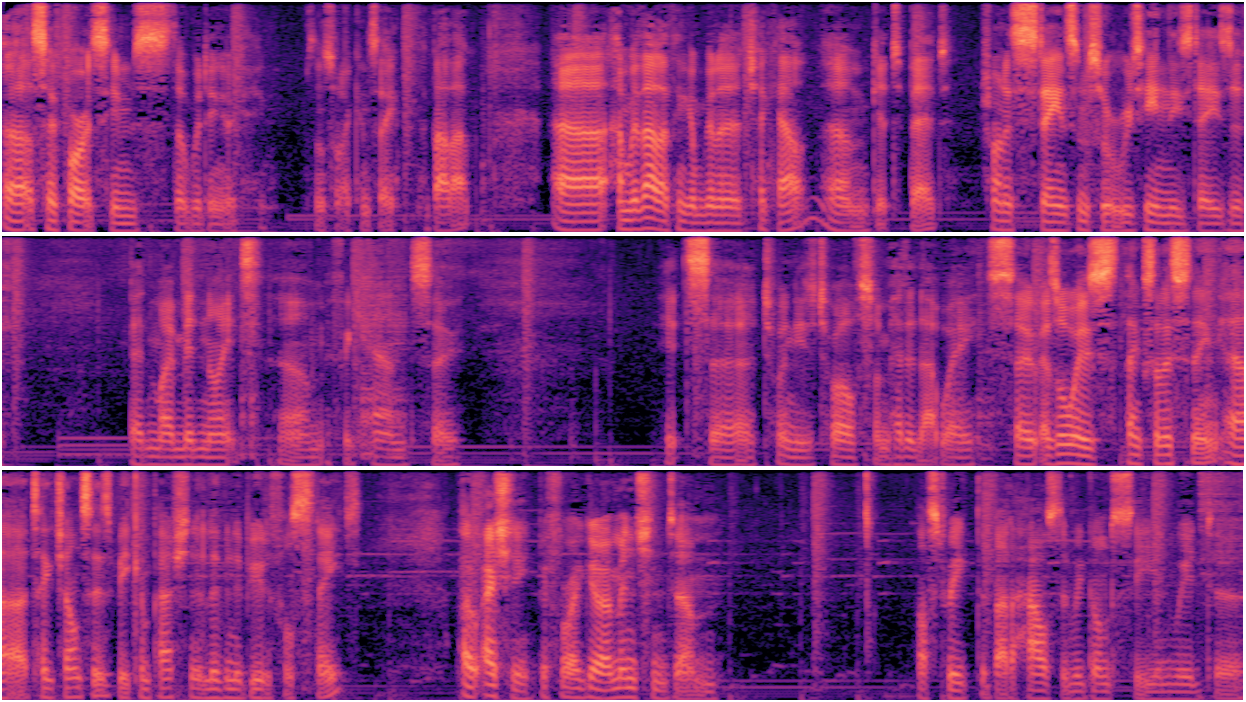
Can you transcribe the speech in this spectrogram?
Uh, so far, it seems that we're doing okay. That's what I can say about that. Uh, and with that, I think I'm going to check out, um, get to bed, trying to stay in some sort of routine these days of bed by midnight um, if we can. So it's uh, 20 to 12, so I'm headed that way. So, as always, thanks for listening. Uh, take chances, be compassionate, live in a beautiful state. Oh, actually, before I go, I mentioned um, last week about a house that we'd gone to see and we'd uh,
